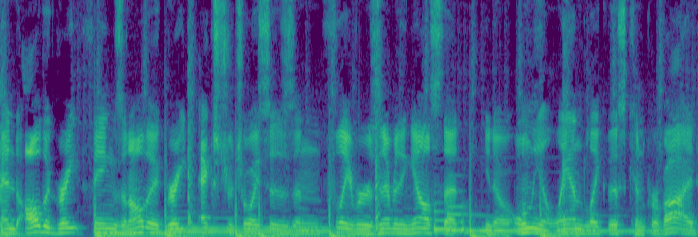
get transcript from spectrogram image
and all the great things and all the great extra choices and flavors and everything else that you know only a land like this can provide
